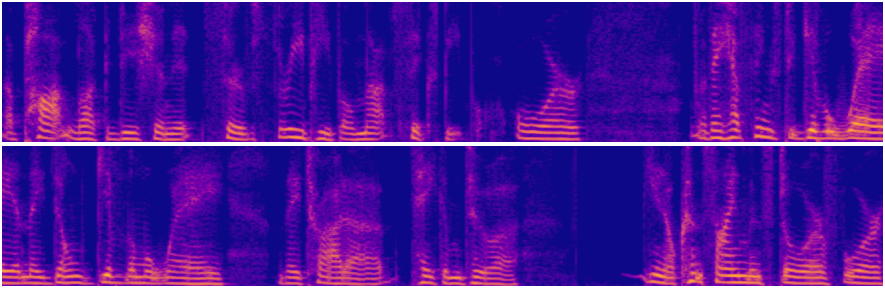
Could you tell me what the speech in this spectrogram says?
a potluck dish and it serves three people, not six people. Or they have things to give away and they don't give them away. They try to take them to a you know, consignment store for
